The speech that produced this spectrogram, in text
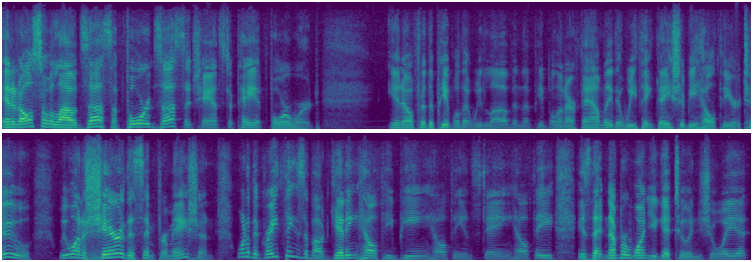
And it also allows us, affords us a chance to pay it forward you know, for the people that we love and the people in our family that we think they should be healthier too. We want to share this information. One of the great things about getting healthy, being healthy, and staying healthy is that number one, you get to enjoy it.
